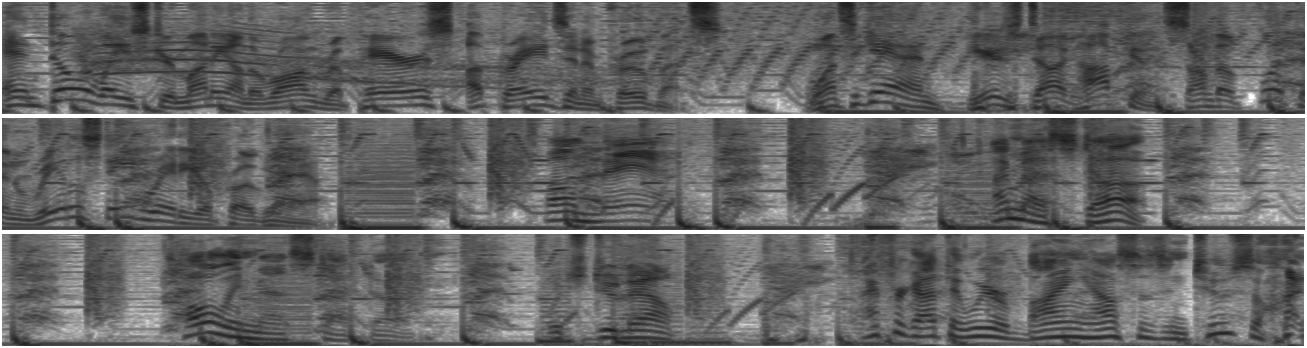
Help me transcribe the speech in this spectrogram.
and don't waste your money on the wrong repairs, upgrades, and improvements. Once again, here's Doug Hopkins on the Flippin' Real Estate Radio program. Oh man, I messed up. Totally messed up, Doug. What you do now? I forgot that we were buying houses in Tucson.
